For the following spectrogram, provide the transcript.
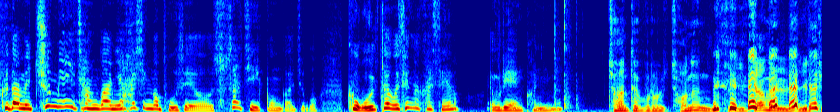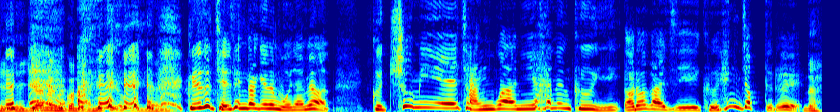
그 다음에 추미애 장관이 하신 거 보세요. 수사지휘권 가지고. 그거 옳다고 생각하세요? 우리 앵커님은? 저한테 물어 저는 그 입장을 이렇게 얘기하는 건 아니고요. 네. 그래서 제 생각에는 뭐냐면 그 추미애 장관이 하는 그 이- 여러 가지 그 행적들을 네.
